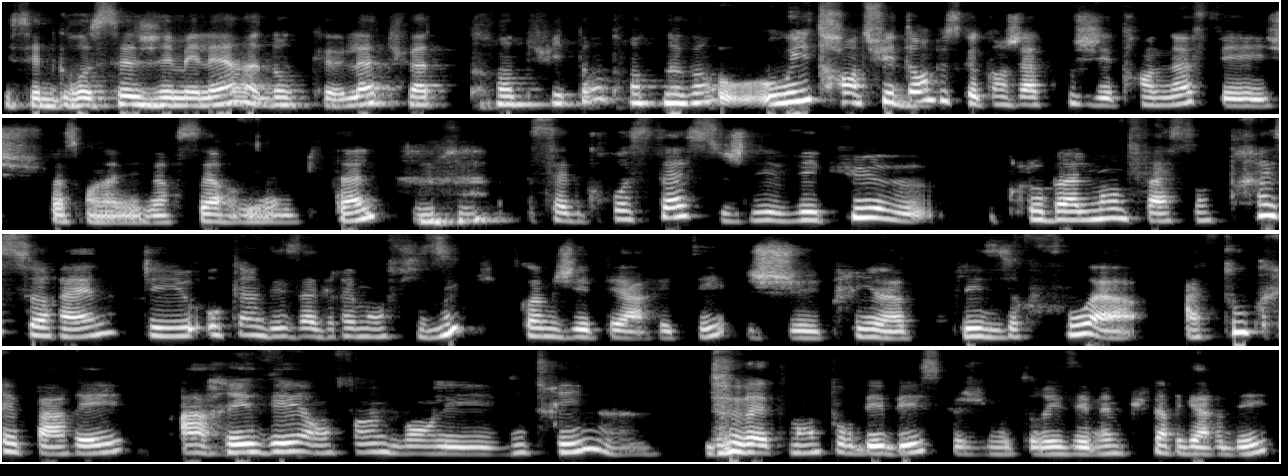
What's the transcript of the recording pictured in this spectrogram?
et cette grossesse gémellaire? Donc euh, là, tu as 38 ans, 39 ans? Oui, 38 ans, puisque quand j'accouche, j'ai 39 et je passe mon anniversaire à l'hôpital. Mhm. Cette grossesse, je l'ai vécue euh, globalement de façon très sereine. J'ai eu aucun désagrément physique. Comme j'ai été arrêtée, j'ai pris un plaisir fou à, à tout préparer, à rêver enfin devant les vitrines de vêtements pour bébé, ce que je m'autorisais même plus à regarder.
